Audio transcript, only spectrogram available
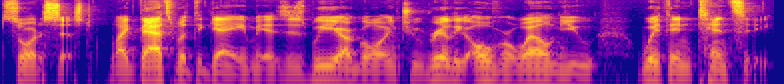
sort of system. Like that's what the game is, is we are going to really overwhelm you with intensity.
